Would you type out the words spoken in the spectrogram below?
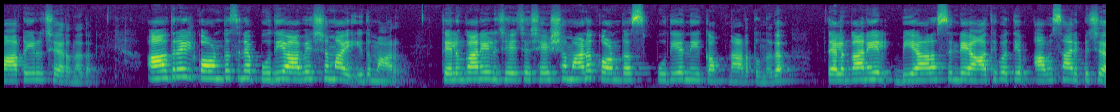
പാർട്ടിയിൽ ചേർന്നത്. ആന്ധ്രയിൽ കോൺഗ്രസിന് പുതിയ ആവേശമായി ഇത് മാറും. തെലങ്കാനയിൽ ജയിച്ച ശേഷമാണ് കോൺഗ്രസ് പുതിയ നീക്കം നടത്തുന്നത്. തെലങ്കാനയിൽ ബി ആർ എസിന്റെ ആധിപത്യം അവസാനിപ്പിച്ച്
